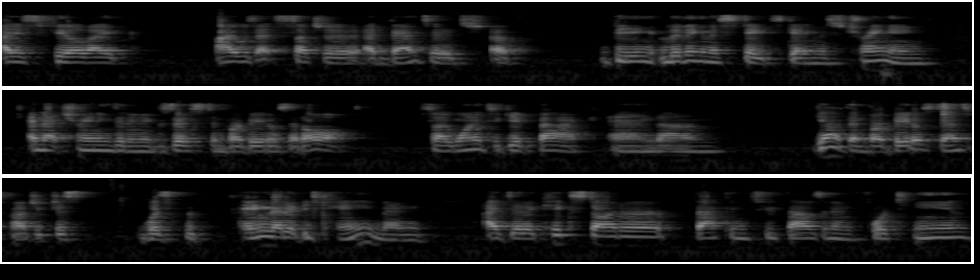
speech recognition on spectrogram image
I just feel like I was at such an advantage of being living in the states, getting this training, and that training didn't exist in Barbados at all. So I wanted to give back, and um, yeah, then Barbados Dance Project just was the thing that it became, and I did a Kickstarter back in 2014.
